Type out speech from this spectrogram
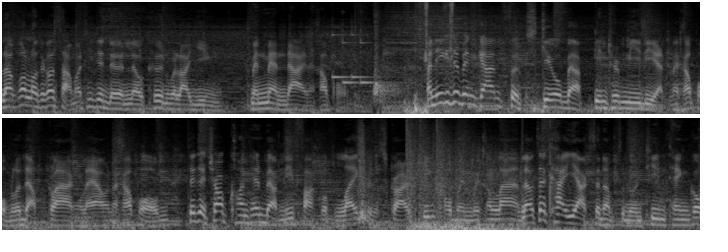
แล้วก็เราจะก็สามารถที่จะเดินเร็วขึ้นเวลายิงแม่นๆได้นะครับผมอันนี้ก็จะเป็นการฝึกสกิลแบบ intermediate นะครับผมระดับกลางแล้วนะครับผมถ้าเกิดชอบคอนเทนต์แบบนี้ฝากกดไลค์กด subscribe ทิ้งคอมเมนต์ไว้ข้างล่าง แล้วถ้าใครอยากสนับสนุนทีม Tango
